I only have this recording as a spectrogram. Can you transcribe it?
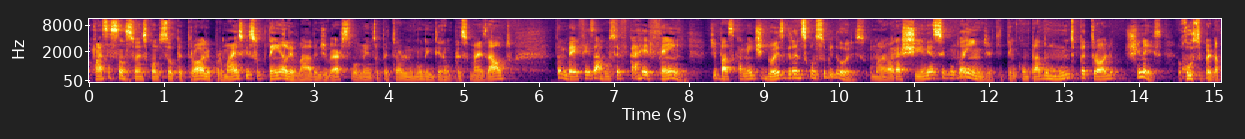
com essas sanções contra o seu petróleo, por mais que isso tenha levado em diversos momentos o petróleo no mundo inteiro a um preço mais alto, também fez a Rússia ficar refém de basicamente dois grandes consumidores. O maior é a China e a segunda a Índia, que tem comprado muito petróleo chinês, russo, perdão.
